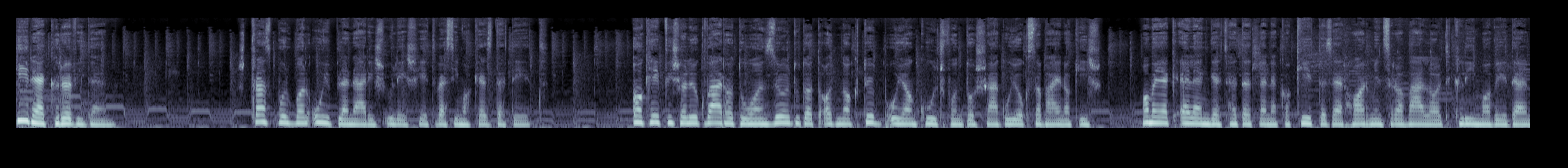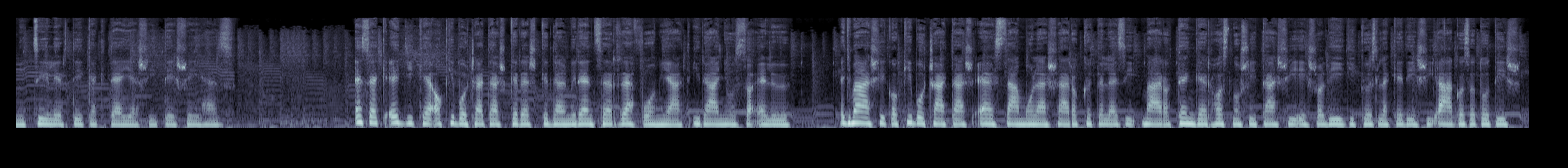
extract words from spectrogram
Hírek röviden. Strasbourgban új plenáris ülését veszi ma kezdetét. A képviselők várhatóan zöld utat adnak több olyan kulcsfontosságú jogszabálynak is, amelyek elengedhetetlenek a 2030-ra vállalt klímavédelmi célértékek teljesítéséhez. Ezek egyike a kibocsátás kereskedelmi rendszer reformját irányozza elő, egy másik a kibocsátás elszámolására kötelezi már a tengerhasznosítási és a légi közlekedési ágazatot is,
